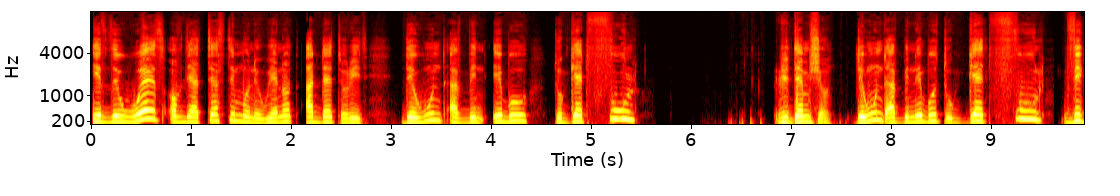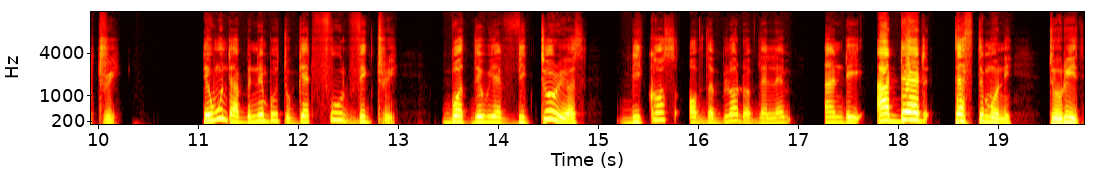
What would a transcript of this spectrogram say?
if the words of their testimony were not added to it, they wouldn't have been able to get full redemption they wouldn't have been able to get full victory. They wouldn't have been able to get full victory, but they were victorious because of the blood of the Lamb and they added testimony to it,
